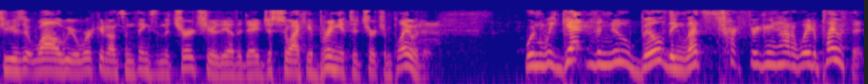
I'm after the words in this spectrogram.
to use it while we were working on some things in the church here the other day, just so I could bring it to church and play with it when we get the new building, let's start figuring out a way to play with it.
